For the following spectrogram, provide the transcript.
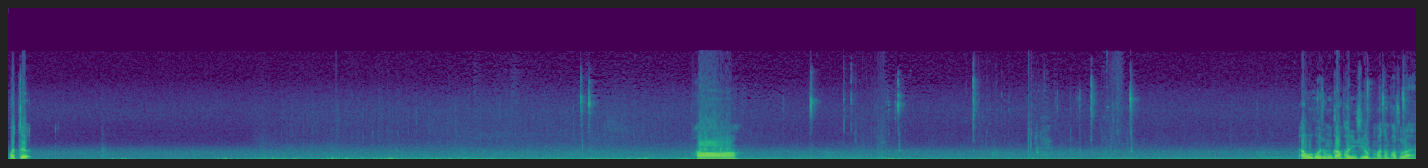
What the？哦。哎，我为什么刚跑进去又马上跑出来？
